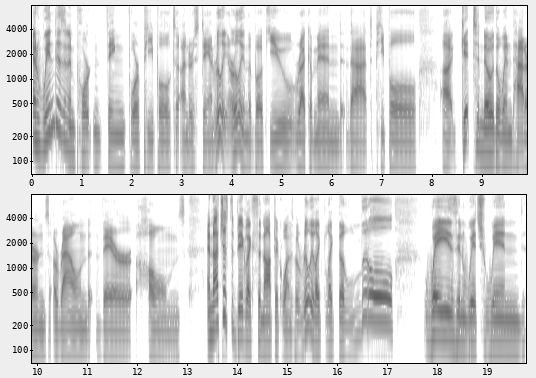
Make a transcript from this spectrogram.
And wind is an important thing for people to understand. Really early in the book, you recommend that people uh, get to know the wind patterns around their homes and not just the big like synoptic ones, but really like like the little ways in which wind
